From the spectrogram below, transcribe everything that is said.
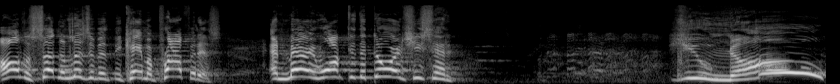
All of a sudden, Elizabeth became a prophetess. And Mary walked in the door and she said, You know?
